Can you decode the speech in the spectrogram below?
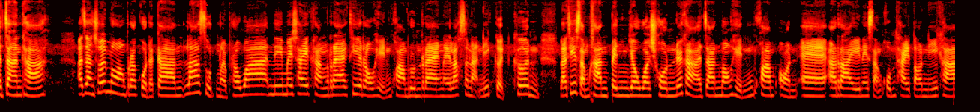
อาจารย์คะ อาจารย์ช่วยมองปรากฏการณ์ล่าสุดหน่อยเพราะว่านี่ไม่ใช่ครั้งแรกที่เราเห็นความรุนแรงในลักษณะนี้เกิดขึ้น และที่สำคัญเป็นเยาวชนด้วยค่ะ อาจารย์มองเห็นความอ่อนแออะไรในสังคมไทยตอนนี้คะ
